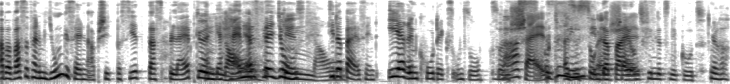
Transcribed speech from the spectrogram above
aber was auf einem Junggesellenabschied passiert, das bleibt ein Genau. Geheimnis der Jungs, Genau. die dabei sind. Ehrenkodex und so. So ein Was? Scheiß. Und also so ihn ein dabei Scheiß. und findet es nicht gut. Ja.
